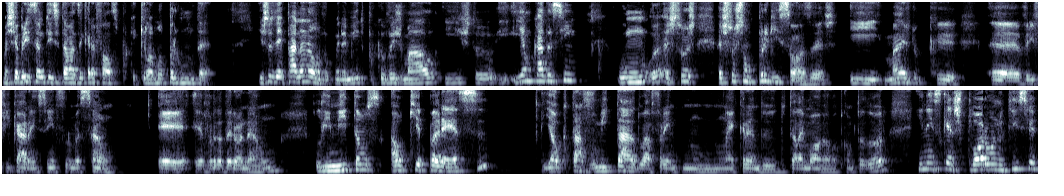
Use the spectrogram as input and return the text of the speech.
Mas se abrisse a notícia estava a dizer que era falso, porque aquilo é uma pergunta. E as pessoas dizem, pá, não, não, vou comer amido porque eu vejo mal e isto... E, é um bocado assim. as, pessoas, as pessoas são preguiçosas e, mais do que uh, verificarem se a informação é, é verdadeiro ou não, limitam-se ao que aparece e ao que está vomitado à frente num, num ecrã de, de, telemóvel ou de computador e nem sequer exploram a notícia,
